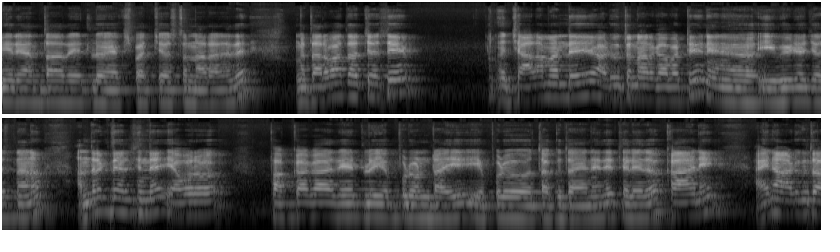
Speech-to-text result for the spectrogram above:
మీరు ఎంత రేట్లు ఎక్స్పెక్ట్ చేస్తున్నారు అనేది తర్వాత వచ్చేసి చాలామంది అడుగుతున్నారు కాబట్టి నేను ఈ వీడియో చేస్తున్నాను. అందరికి తెలిసిందే ఎవరు పక్కాగా రేట్లు ఎప్పుడు ఉంటాయి ఎప్పుడు తగ్గుతాయి అనేది తెలియదు. కానీ అయినా అడుగుతా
